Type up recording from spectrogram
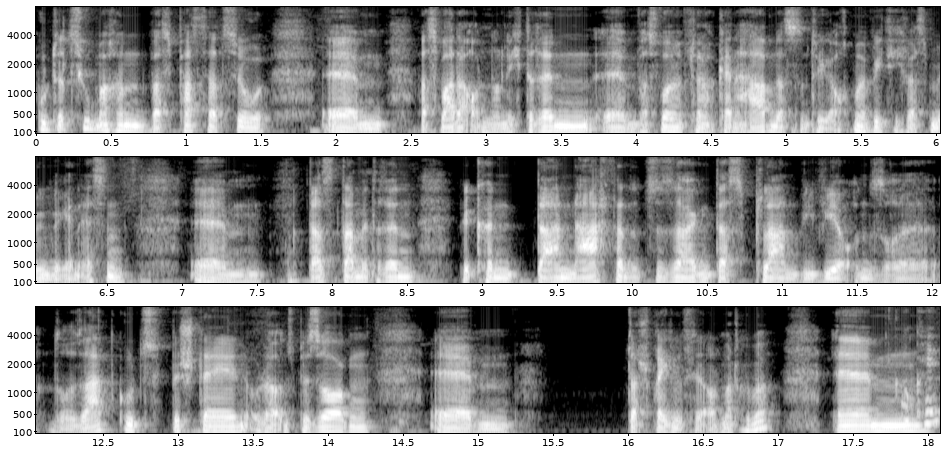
gut dazu machen, was passt dazu, ähm, was war da auch noch nicht drin, ähm, was wollen wir vielleicht noch gerne haben, das ist natürlich auch immer wichtig, was mögen wir gerne essen, ähm, das ist damit drin. Wir können danach dann sozusagen das planen, wie wir unsere, unsere Saatgut bestellen oder uns besorgen. Ähm, da sprechen wir vielleicht auch mal drüber. Ähm, Okay.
